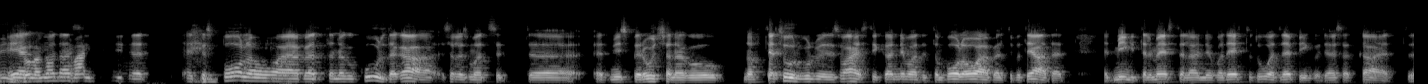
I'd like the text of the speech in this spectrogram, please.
ei, aga ma tahtsin küsida, et et kas poole hooaja pealt on nagu kuulda ka selles mõttes, et, äh, et mis Perugia nagu noh, tead suurklubides vahest ikka on niimoodi, et on poole hooaja pealt juba teada, et, et mingitel meestel on juba tehtud uued lepingud ja asjad ka, et,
